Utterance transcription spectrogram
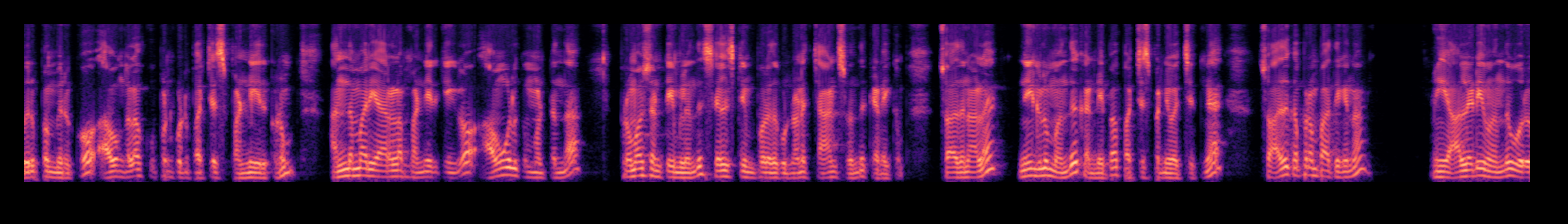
விருப்பம் இருக்கோ அவங்களாம் கூப்பன் கோடு பர்ச்சேஸ் பண்ணியிருக்கணும். அந்த மாதிரி யாரெல்லாம் பண்ணியிருக்கீங்களோ அவங்களுக்கு மட்டும்தான் ப்ரொமோஷன் டீம்லேருந்து சேல்ஸ் டீம் போகிறதுக்கு உண்டான சான்ஸ் வந்து கிடைக்கும். ஸோ அதனால நீங்களும் வந்து கண்டிப்பாக பர்ச்சேஸ் பண்ணி வச்சுக்கோங்க. ஸோ அதுக்கப்புறம் பார்த்தீங்கன்னா நீங்கள் ஆல்ரெடி வந்து ஒரு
